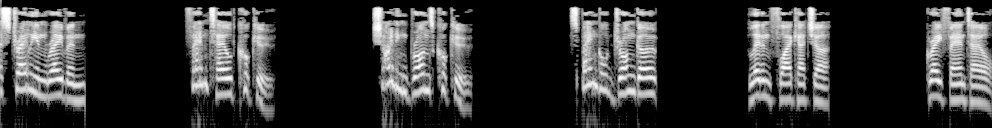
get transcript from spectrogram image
Australian raven. Fan-tailed cuckoo. Shining bronze cuckoo Spangled drongo. Leaden flycatcher. Grey fantail.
